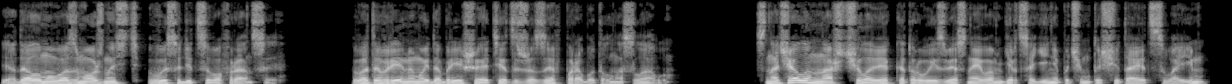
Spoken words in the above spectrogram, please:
Я дал ему возможность высадиться во Франции. В это время мой добрейший отец Жозеф поработал на славу. Сначала наш человек, которого известная вам герцогиня почему-то считает своим,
